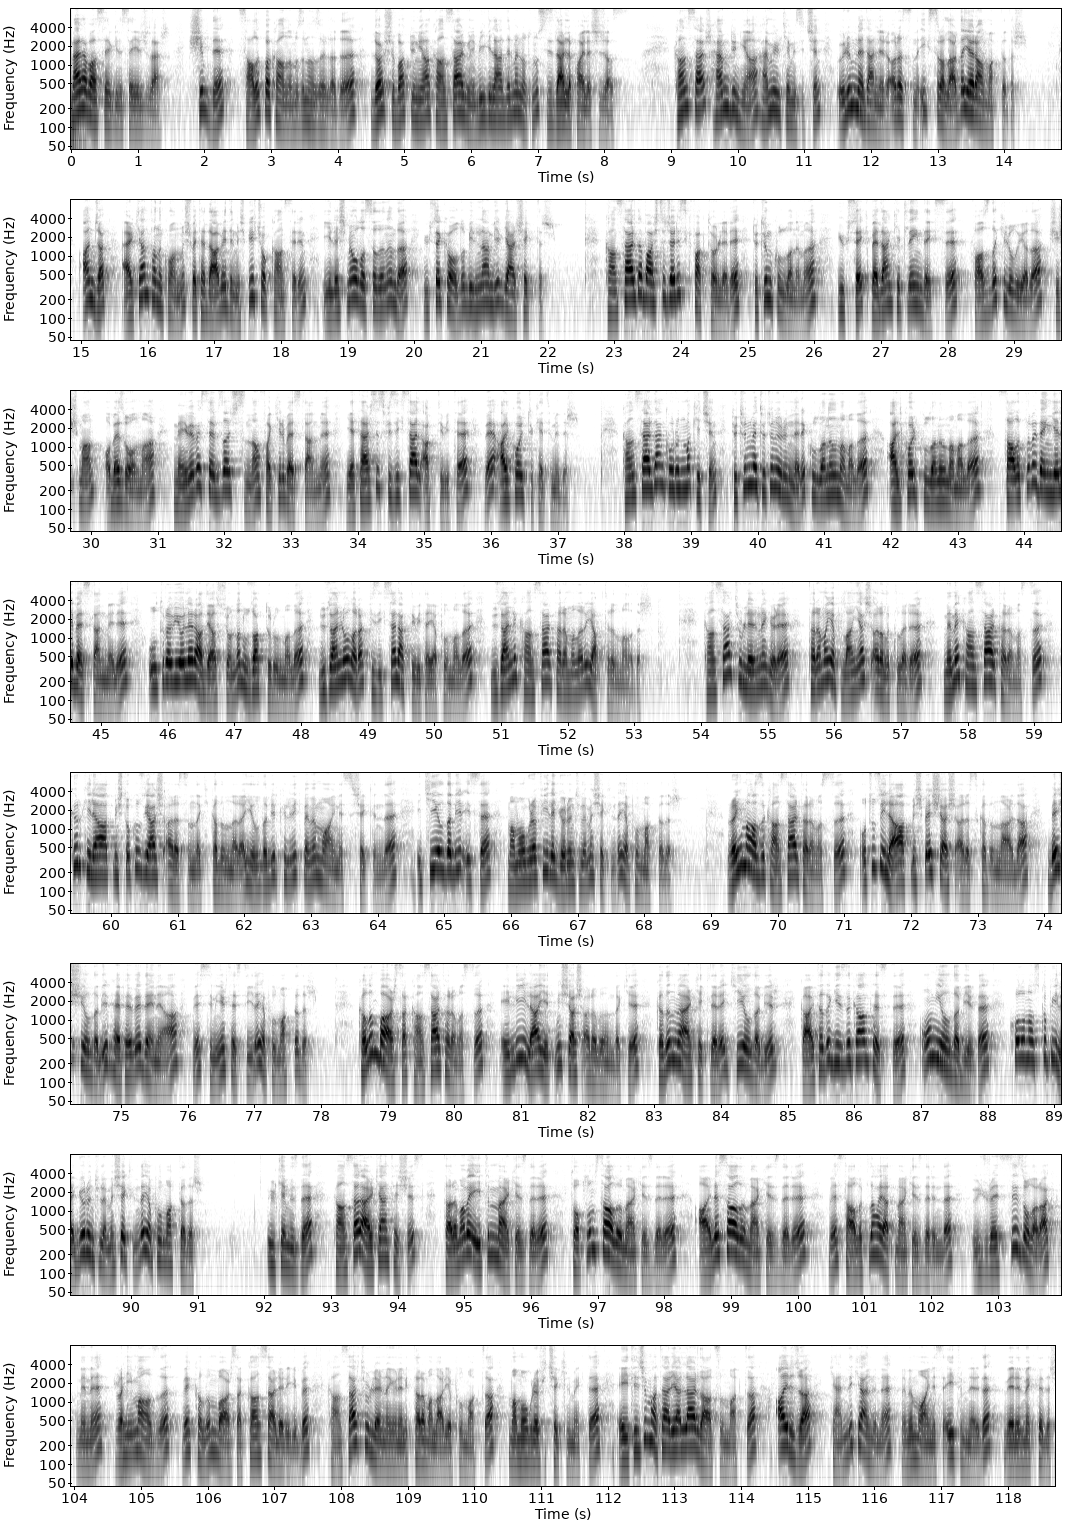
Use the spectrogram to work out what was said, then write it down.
Merhaba sevgili seyirciler. Şimdi Sağlık Bakanlığımızın hazırladığı 4 Şubat Dünya Kanser Günü bilgilendirme notunu sizlerle paylaşacağız. Kanser hem dünya hem ülkemiz için ölüm nedenleri arasında ilk sıralarda yer almaktadır. Ancak erken tanı konmuş ve tedavi edilmiş birçok kanserin iyileşme olasılığının da yüksek olduğu bilinen bir gerçektir. Kanserde başlıca risk faktörleri tütün kullanımı, yüksek beden kitle indeksi, fazla kilolu ya da şişman, obez olma, meyve ve sebze açısından fakir beslenme, yetersiz fiziksel aktivite ve alkol tüketimidir. Kanserden korunmak için tütün ve tütün ürünleri kullanılmamalı, alkol kullanılmamalı, sağlıklı ve dengeli beslenmeli, ultraviyole radyasyondan uzak durulmalı, düzenli olarak fiziksel aktivite yapılmalı, düzenli kanser taramaları yaptırılmalıdır. Kanser türlerine göre tarama yapılan yaş aralıkları meme kanser taraması 40 ila 69 yaş arasındaki kadınlara yılda bir klinik meme muayenesi şeklinde, 2 yılda bir ise mamografi ile görüntüleme şeklinde yapılmaktadır. Rahim ağzı kanser taraması 30 ila 65 yaş arası kadınlarda 5 yılda bir HPV DNA ve smear testiyle yapılmaktadır. Kalın bağırsak kanser taraması 50 ila 70 yaş aralığındaki kadın ve erkeklere 2 yılda bir, gaytada gizli kan testi 10 yılda bir de kolonoskopi ile görüntüleme şeklinde yapılmaktadır. Ülkemizde kanser erken teşhis, tarama ve eğitim merkezleri, toplum sağlığı merkezleri, aile sağlığı merkezleri ve sağlıklı hayat merkezlerinde ücretsiz olarak meme, rahim ağzı ve kalın bağırsak kanserleri gibi kanser türlerine yönelik taramalar yapılmakta, mamografi çekilmekte, eğitici materyaller dağıtılmakta. Ayrıca kendi kendine meme muayenesi eğitimleri de verilmektedir.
